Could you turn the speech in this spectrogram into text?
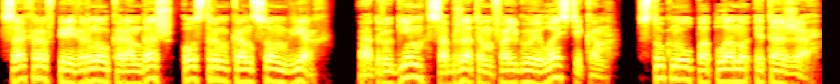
Сахаров перевернул карандаш острым концом вверх, а другим, с обжатым фольгой ластиком, стукнул по плану этажа.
